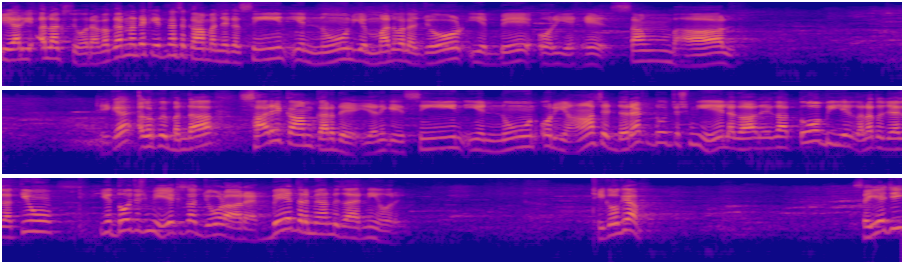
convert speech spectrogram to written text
कि यार ये अलग से हो रहा है। अगर ना देखें इतने से काम बन जाएगा। सीन, ये नून, ये मद वाला जोड़, ये बे और ये हे। संभाल। ठीक है? अगर कोई बंदा सारे काम कर दे, यानी कि सीन, ये नून, और यहाँ से डायरेक्ट दो चश्मी ए लगा देगा तो भी ये गलत हो जाएगा। क्यों? ये दो चश्मी एक साथ जोड़ आ रहा है। बे दरमियान में ज़ाहिर नहीं हो रही। ठीक हो गया सही है जी?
